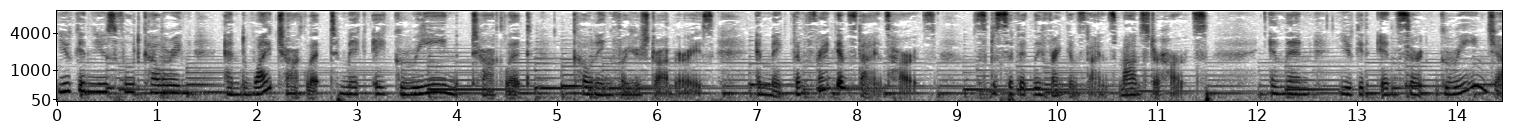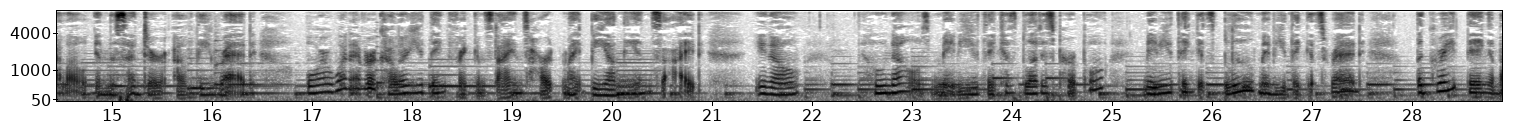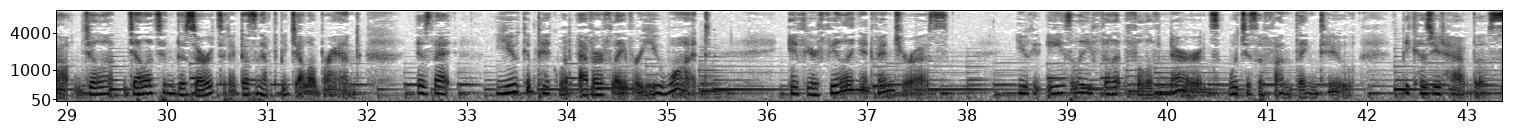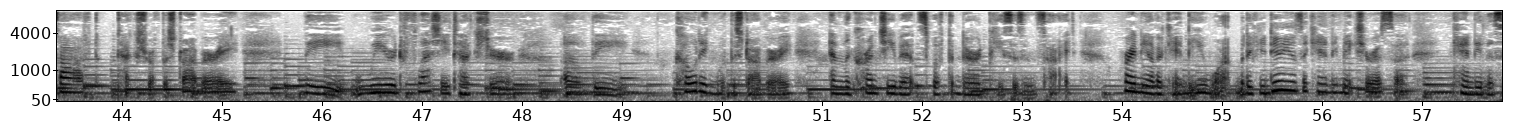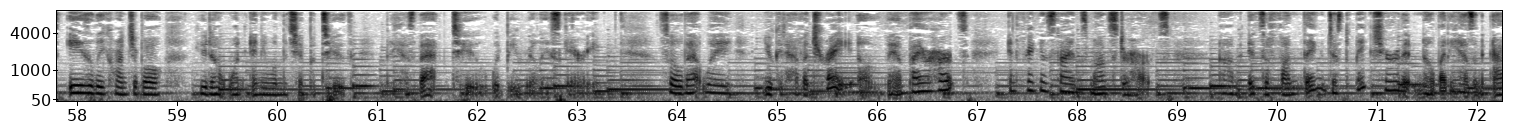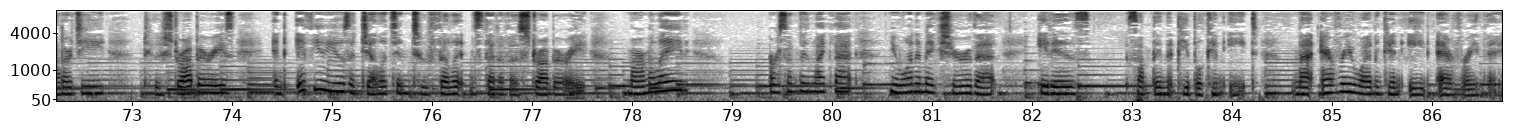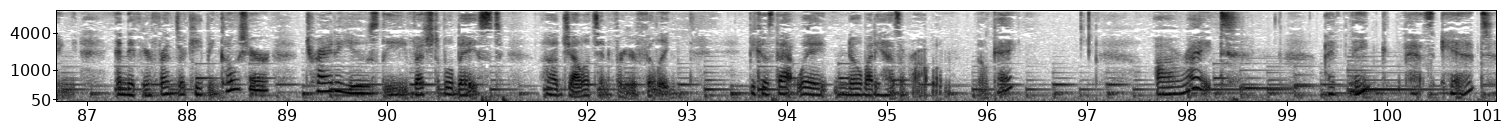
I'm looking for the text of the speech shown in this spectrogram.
you can use food coloring and white chocolate to make a green chocolate coating for your strawberries and make them Frankenstein's hearts, specifically Frankenstein's monster hearts. And then you could insert green jello in the center of the red or whatever color you think Frankenstein's heart might be on the inside. You know, who knows? Maybe you think his blood is purple. Maybe you think it's blue. Maybe you think it's red. The great thing about gel- gelatin desserts, and it doesn't have to be Jello brand, is that you can pick whatever flavor you want. If you're feeling adventurous, you could easily fill it full of nerds, which is a fun thing too, because you'd have the soft texture of the strawberry, the weird fleshy texture of the coating with the strawberry, and the crunchy bits with the nerd pieces inside, or any other candy you want. But if you do use a candy, make sure it's a candy that's easily crunchable. You don't want anyone to chip a tooth, because that too would be really scary. So that way you could have a tray of vampire hearts and Frankenstein's monster hearts. Um, it's a fun thing. Just make sure that nobody has an allergy to strawberries. And if you use a gelatin to fill it instead of a strawberry marmalade or something like that, you want to make sure that it is something that people can eat. Not everyone can eat everything. And if your friends are keeping kosher, try to use the vegetable based uh, gelatin for your filling because that way nobody has a problem. Okay? All right. I think that's it.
